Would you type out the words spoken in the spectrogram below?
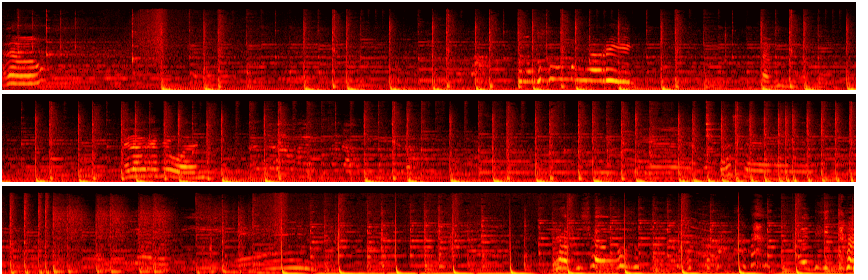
Hello? Anong gusto mong mangyari? Sabi niya. Hello everyone! Grabe siya oh! Oh, dito.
